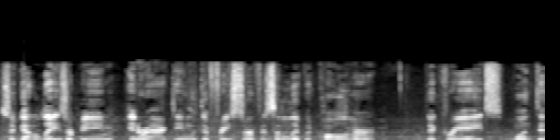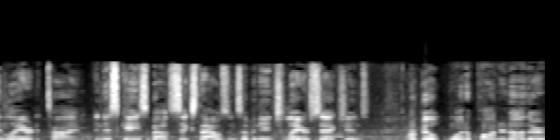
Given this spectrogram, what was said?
So you've got a laser beam interacting with the free surface of a liquid polymer that creates one thin layer at a time. In this case, about six thousandths of an inch layer sections are built one upon another,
